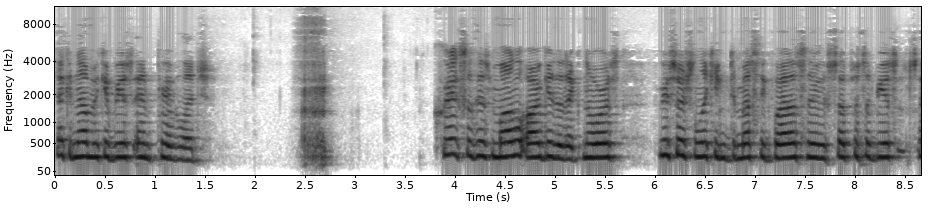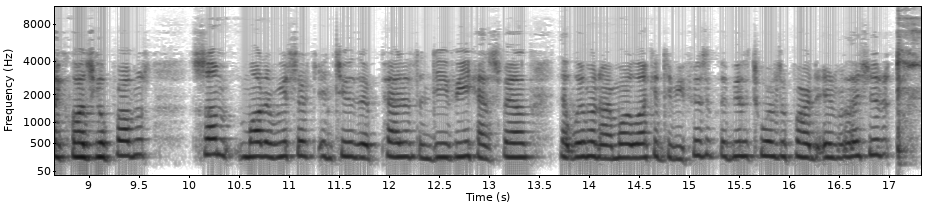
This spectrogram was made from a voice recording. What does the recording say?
economic abuse, and privilege. Critics of this model argue that it ignores research linking domestic violence to substance abuse and psychological problems. Some modern research into the patterns in DV has found that women are more likely to be physically abused towards a partner in relationships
